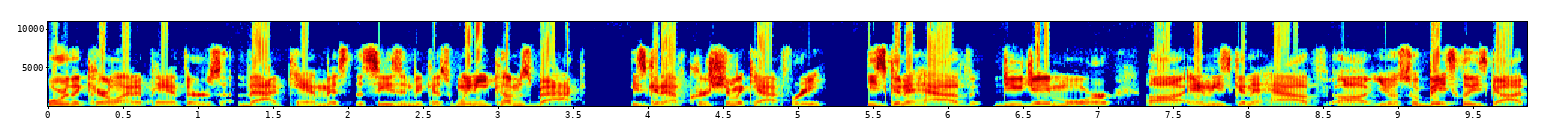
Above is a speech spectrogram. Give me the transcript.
for the Carolina Panthers that Cam missed the season because when he comes back, He's going to have Christian McCaffrey. He's going to have DJ Moore, uh, and he's going to have, uh, you know, so basically he's got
